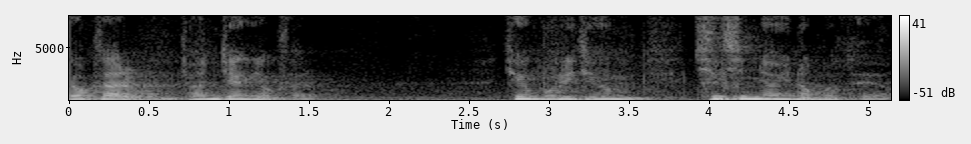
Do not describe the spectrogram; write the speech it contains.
역사를 보면 전쟁 역사를 보면. 지금 우리 지금 70년이 넘었어요.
